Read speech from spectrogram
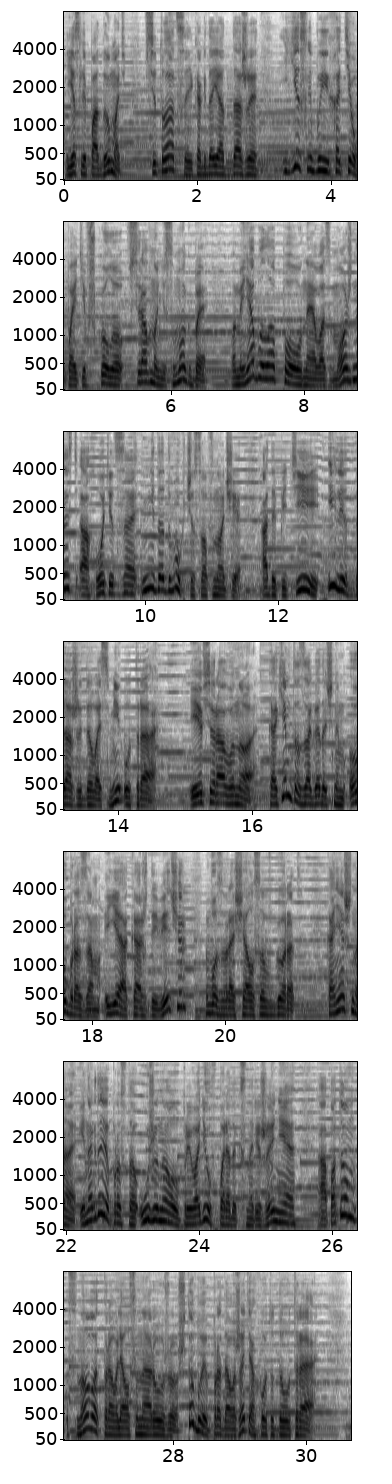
Если подумать, в ситуации, когда я даже, если бы и хотел пойти в школу, все равно не смог бы, у меня была полная возможность охотиться не до двух часов ночи, а до пяти или даже до восьми утра. И все равно, каким-то загадочным образом я каждый вечер возвращался в город. Конечно, иногда я просто ужинал, приводил в порядок снаряжение, а потом снова отправлялся наружу, чтобы продолжать охоту до утра.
